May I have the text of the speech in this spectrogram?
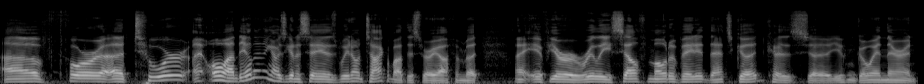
Uh, for a tour, uh, oh, uh, the other thing I was going to say is we don't talk about this very often, but uh, if you're really self motivated, that's good because uh, you can go in there and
